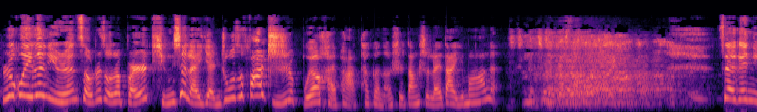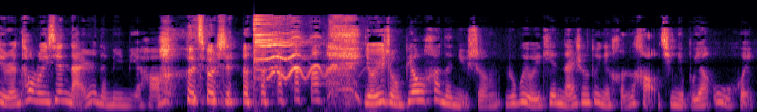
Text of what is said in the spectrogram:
如果一个女人走着走着，嘣儿停下来，眼珠子发直，不要害怕，她可能是当时来大姨妈了。再给女人透露一些男人的秘密哈，就是 有一种彪悍的女生，如果有一天男生对你很好，请你不要误会，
